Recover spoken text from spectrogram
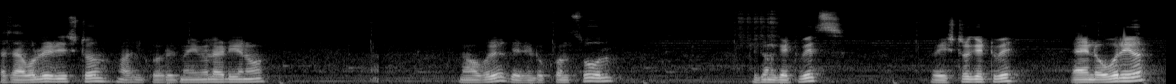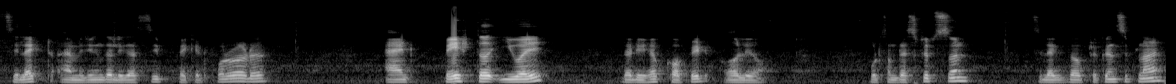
As I've already registered I'll go with my email ID and all. Now we'll get into console. Click on gateways register gateway and over here select I'm using the legacy packet forwarder and paste the EUI that you have copied earlier. Put some description select the frequency plan.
